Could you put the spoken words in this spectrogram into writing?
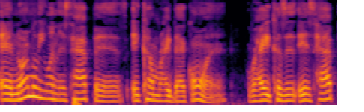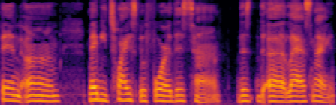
And normally when this happens, it come right back on, right? Cause it, it's happened um maybe twice before this time, this uh last night.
